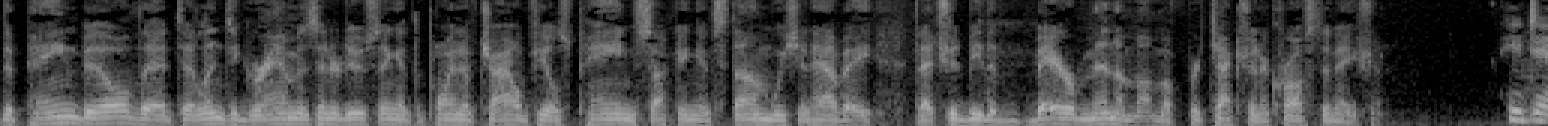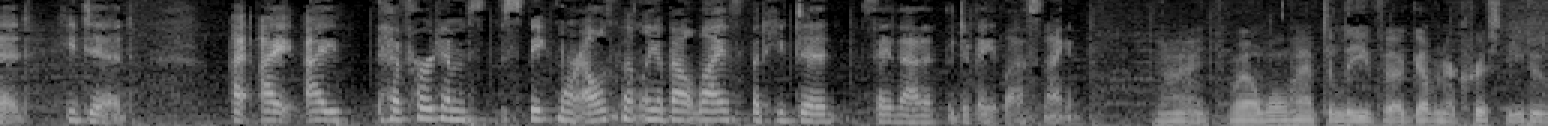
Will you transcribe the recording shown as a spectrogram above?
the pain bill that uh, Lindsey Graham is introducing. At the point of child feels pain, sucking its thumb, we should have a that should be the bare minimum of protection across the nation. He did. He did. I, I, I have heard him speak more eloquently about life, but he did say that at the debate last night. All right. Well, we'll have to leave uh, Governor Christie, who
